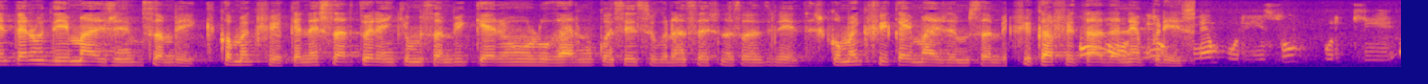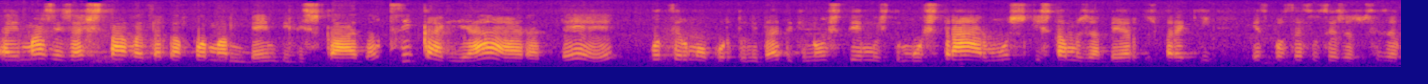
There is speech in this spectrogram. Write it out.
Em termos de imagem, Moçambique, como é que fica nesta altura em que Moçambique era um lugar no Conselho de Segurança das Nações Unidas? Como é que fica a imagem de Moçambique? Fica afetada Bom, nem por eu, isso? Nem por isso, porque a imagem já estava, de certa forma, bem beliscada. Se calhar, até, pode ser uma oportunidade que nós temos de mostrarmos que estamos abertos para que esse processo seja, seja,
